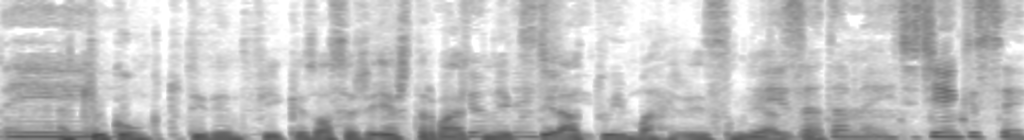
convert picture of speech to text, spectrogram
E... Aquilo com que tu te identificas. Ou seja, este trabalho tinha que ser à tua imagem e semelhança. Exatamente, tinha que ser.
